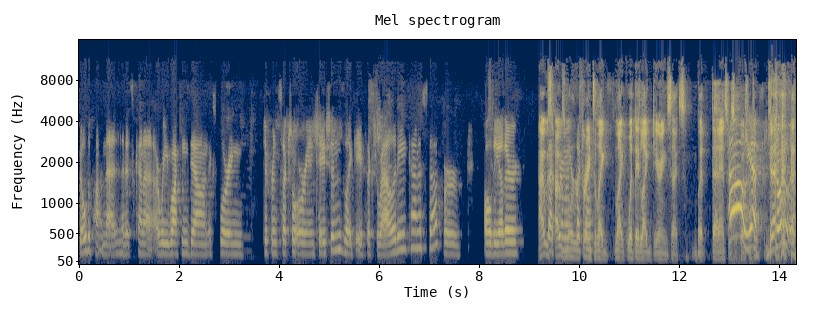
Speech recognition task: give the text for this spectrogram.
build upon that. And then it's kinda are we walking down exploring different sexual orientations like asexuality kind of stuff or all the other I was I was more referring to like like what they like during sex, but that answers the Oh question. yes, too. totally.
